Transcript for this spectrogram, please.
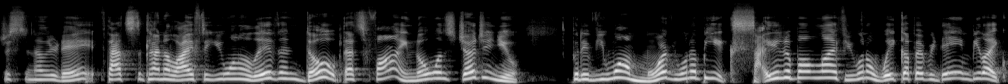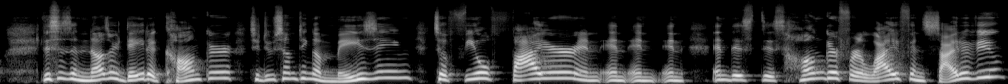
just another day. If that's the kind of life that you want to live, then dope. That's fine. No one's judging you. But if you want more, if you want to be excited about life, you want to wake up every day and be like, this is another day to conquer, to do something amazing, to feel fire and and and and and this this hunger for life inside of you.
